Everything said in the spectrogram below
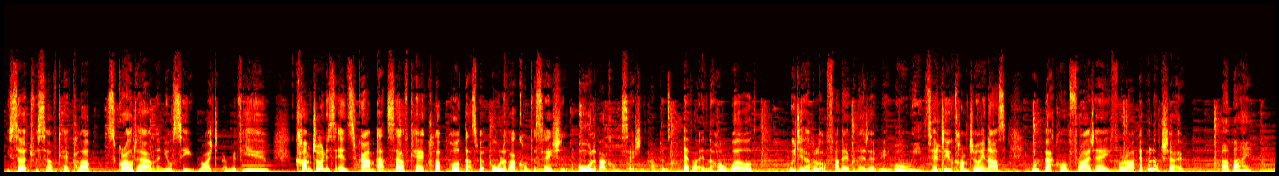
you search for Self Care Club, scroll down, and you'll see write a review. Come join us on Instagram at Self Care Club Pod. That's where all of our conversation, all of our conversations happens ever in the whole world. We do have a lot of fun over there, don't we? Oh, we do. So do come join us. We'll be back on Friday for our epilogue show. Bye bye.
